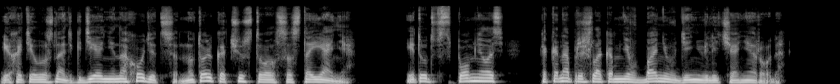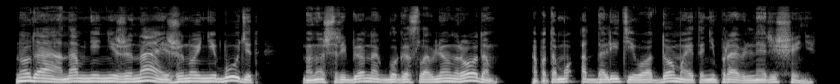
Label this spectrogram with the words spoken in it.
Я хотел узнать, где они находятся, но только чувствовал состояние. И тут вспомнилось, как она пришла ко мне в баню в день величания рода. Ну да, она мне не жена и женой не будет, но наш ребенок благословлен родом, а потому отдалить его от дома — это неправильное решение.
